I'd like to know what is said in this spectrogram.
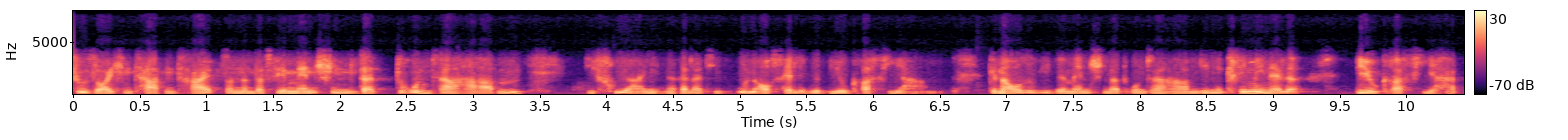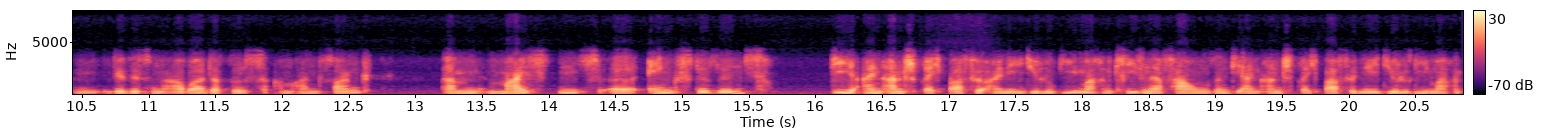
zu solchen Taten treibt, sondern dass wir Menschen darunter haben, die früher eigentlich eine relativ unauffällige Biografie haben. Genauso wie wir Menschen darunter haben, die eine kriminelle Biografie hatten. Wir wissen aber, dass es am Anfang ähm, meistens äh, Ängste sind, die einen ansprechbar für eine Ideologie machen, Krisenerfahrungen sind, die einen ansprechbar für eine Ideologie machen.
